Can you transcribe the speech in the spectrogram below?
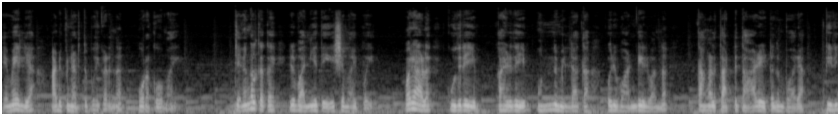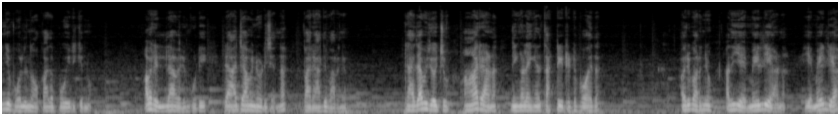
എമേല്യ അടുപ്പിനടുത്ത് പോയി കിടന്ന് ഉറക്കവുമായി. ജനങ്ങൾക്കൊക്കെ ഇത് വലിയ ദേഷ്യമായി പോയി. ഒരാൾ കുതിരയും കഴുതയും ഒന്നുമില്ലാത്ത ഒരു വണ്ടിയിൽ വന്ന് തങ്ങളെ തട്ടി താഴെ ഇട്ടതും പോരാ തിരിഞ്ഞു പോലും നോക്കാതെ പോയിരിക്കുന്നു. അവരെല്ലാവരും കൂടി രാജാവിനോട് ചെന്ന് പരാതി പറഞ്ഞു. രാജാവ് ചോദിച്ചു ആരാണ് നിങ്ങളെ ഇങ്ങനെ തട്ടിയിട്ടിട്ട് പോയത്? അവർ പറഞ്ഞു അത് യമേലിയാണ്. യമേലിയ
